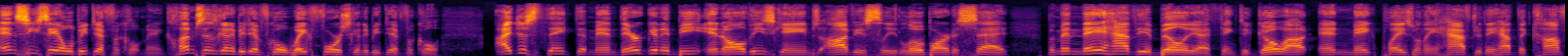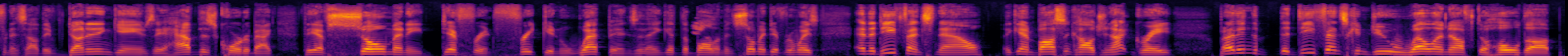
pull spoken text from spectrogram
NC State will be difficult, man. Clemson's going to be difficult. Wake Forest is going to be difficult. I just think that, man, they're going to be in all these games, obviously, low bar to set. But, man, they have the ability, I think, to go out and make plays when they have to. They have the confidence now. They've done it in games. They have this quarterback. They have so many different freaking weapons, and they get the ball in so many different ways. And the defense now, again, Boston College, not great, but I think the, the defense can do well enough to hold up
